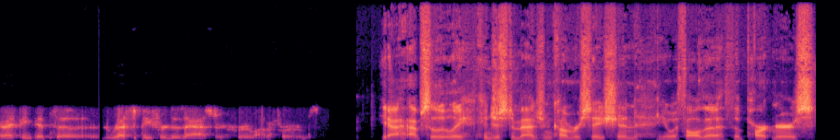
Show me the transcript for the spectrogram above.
And I think that's a recipe for disaster for a lot of firms. Yeah, absolutely. I can just imagine conversation, you know, with all the the partners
